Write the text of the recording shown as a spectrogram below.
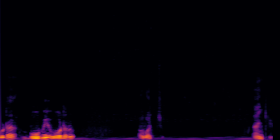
కూడా భూమి ఓనర్ అవ్వచ్చు. థ్యాంక్ యూ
